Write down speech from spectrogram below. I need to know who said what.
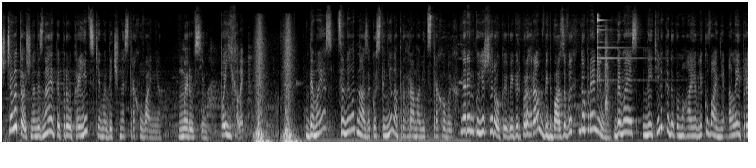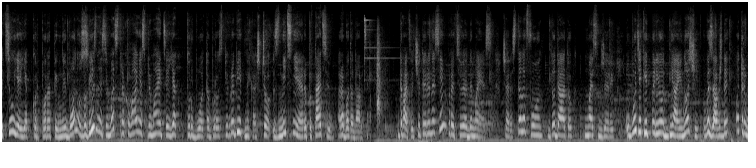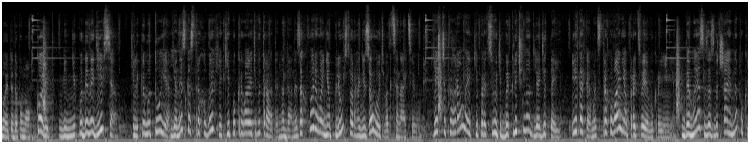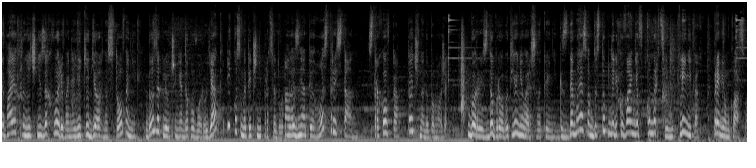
Speaker 1: Що ви точно не знаєте про українське медичне страхування? Миру всім! Поїхали! ДМС це не одна закостеніла програма від страхових. На ринку є широкий вибір програм від базових до преміум. ДМС не тільки допомагає в лікуванні, але й працює як корпоративний бонус. В бізнесі медстрахування сприймається як турбота про співробітника, що зміцнює репутацію роботодавця. 24 на 7 працює ДМС через телефон, додаток, месенджери. У будь-який період дня і ночі ви завжди отримуєте допомогу. Ковід він нікуди не дівся. Тільки метує є низка страхових, які покривають витрати на дане захворювання, плюс організовують вакцинацію. Є ще програми, які працюють виключно для дітей. І таке медстрахування працює в Україні. ДМС зазвичай не покриває хронічні захворювання, які діагностовані до заключення договору, як і косметичні процедури. Але зняти гострий стан страховка точно допоможе. Борис Добробут Universal Clinic. З ДМС вам доступне лікування в комерційних клініках преміум класу.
